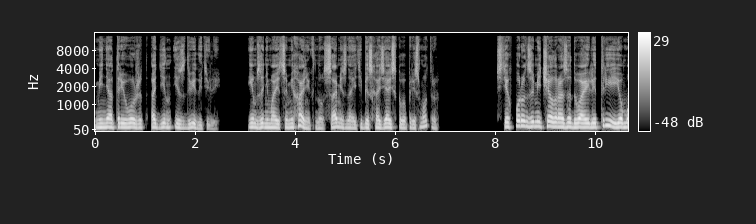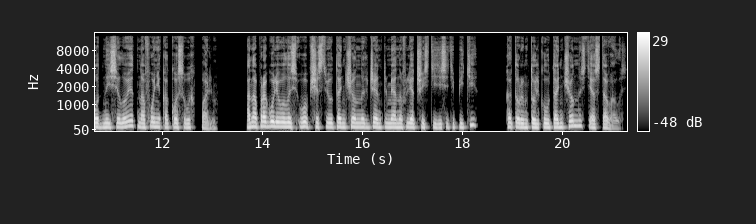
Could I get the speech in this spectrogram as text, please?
Меня тревожит один из двигателей. Им занимается механик, но, сами знаете, без хозяйского присмотра С тех пор он замечал раза два или три ее модный силуэт на фоне кокосовых пальм. Она прогуливалась в обществе утонченных джентльменов лет 65, которым только утонченность и оставалась.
